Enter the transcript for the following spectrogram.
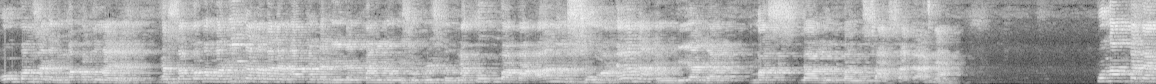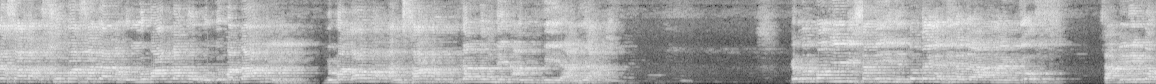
upang sa ganun mapatunayan na sa pamamagitan naman ng ating dakilang Panginoong Iso Kristo na kung papaano sumagana ang biyaya, mas lalo pang sasagana. Kung ang pagkakasala sumasagana o lumalago o dumadami, lumalawak ang sakop, ganun din ang biyaya. Ganun po ang ibig sabihin ito kaya hinayaan ng Diyos. Sabi nito,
